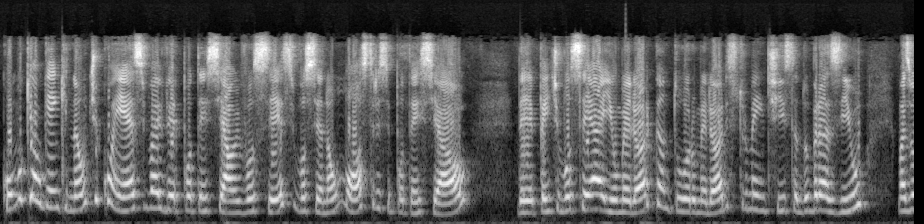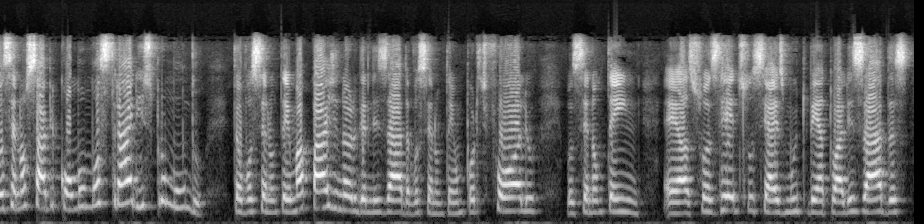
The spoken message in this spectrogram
Como que alguém que não te conhece vai ver potencial em você se você não mostra esse potencial? De repente você é aí o melhor cantor, o melhor instrumentista do Brasil, mas você não sabe como mostrar isso para o mundo. Então você não tem uma página organizada, você não tem um portfólio, você não tem é, as suas redes sociais muito bem atualizadas.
